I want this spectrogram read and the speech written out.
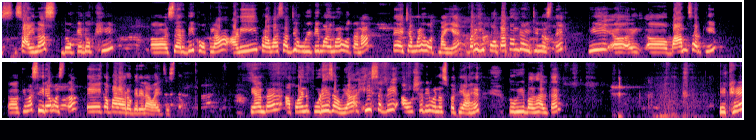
सायनस डोकेदुखी सर्दी खोकला आणि प्रवासात जे उलटी मळमळ होतं ना ते याच्यामुळे होत नाहीये. बरं ही पोटातून घ्यायची नसते. ही बाम सारखी किंवा सिरम असतं ते कपाळावर वगैरे लावायचं असतं. त्यानंतर आपण पुढे जाऊया. ही सगळी औषधी वनस्पती आहेत. तुम्ही बघाल तर. इथे.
